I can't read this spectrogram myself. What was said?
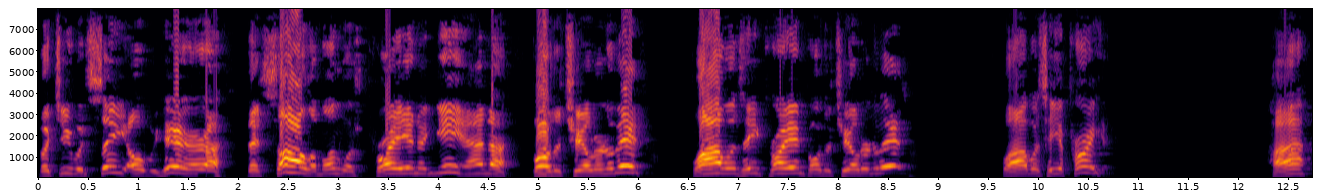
But you would see over here that Solomon was praying again for the children of Israel. Why was he praying for the children of Israel? Why was he praying? Huh?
